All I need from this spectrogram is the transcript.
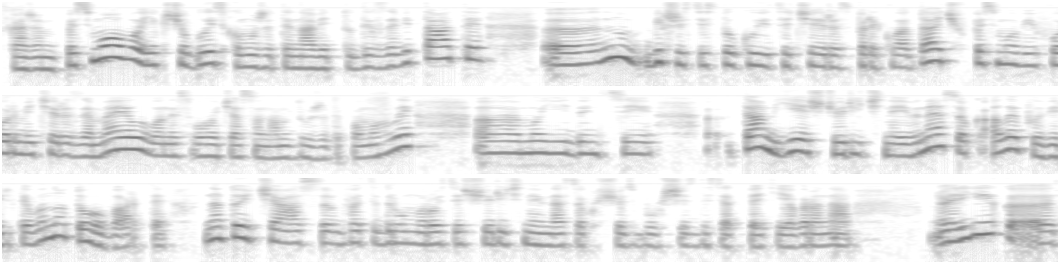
скажімо, письмово. Якщо близько, можете навіть туди завітати. Е, Ну, більшості спілкуються через перекладач в письмовій формі, через емейл. Вони свого часу нам дуже допомогли е, моїй доньці. Там є щорічний внесок, але повірте, воно того варте. На той час, в 22-му році, щорічний внесок щось був 65 євро на рік. Е,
